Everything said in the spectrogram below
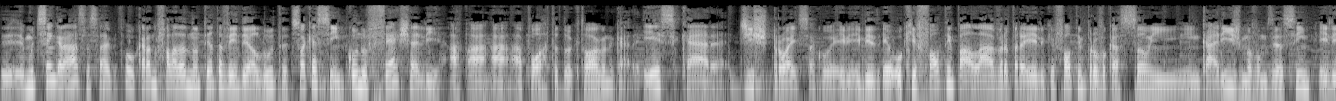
É muito sem graça, sabe? Pô, o cara não fala nada, não tenta vender a luta. Só que assim, quando fecha ali a, a, a- porta do octógono, cara, esse cara destrói, sacou? Ele, ele- o que falta em palavra pra ele, o que falta em provocação, em, em carisma, vamos dizer assim, ele,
